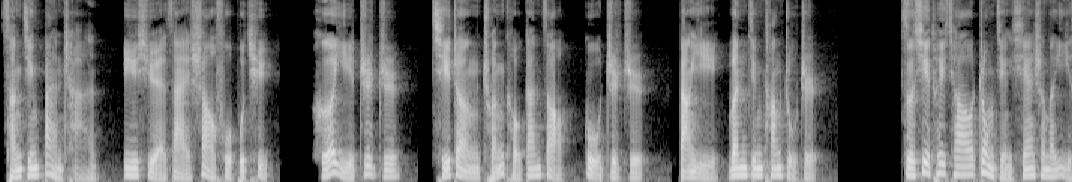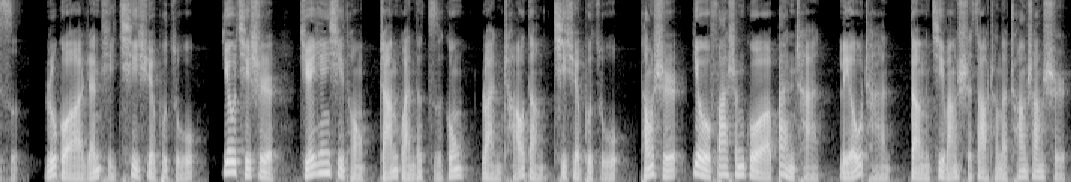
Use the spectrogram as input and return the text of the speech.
曾经半产，淤血在少腹不去，何以知之？其症唇口干燥，故知之。当以温经汤主之。”仔细推敲仲景先生的意思，如果人体气血不足，尤其是厥阴系统掌管的子宫、卵巢等气血不足。同时又发生过半产、流产等既往史造成的创伤时，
